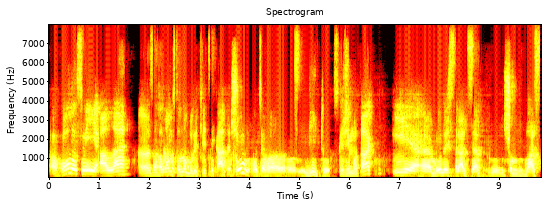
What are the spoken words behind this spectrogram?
голос мій, але е, загалом все одно будуть відсікати шум оцього е, вітру, скажімо так, і е, будуть старатися, щоб вас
